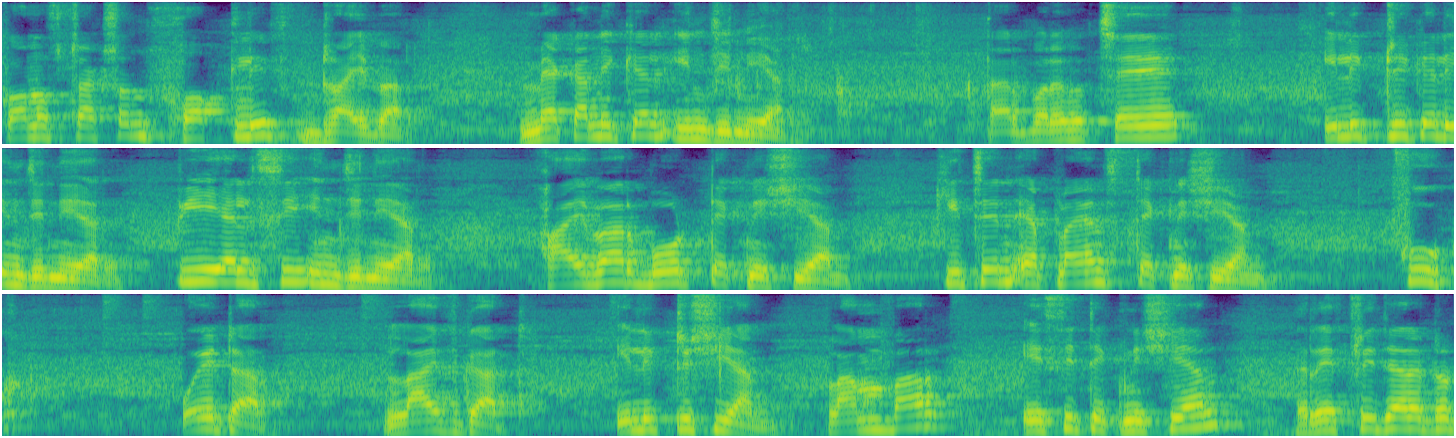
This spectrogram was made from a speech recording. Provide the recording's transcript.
construction forklift driver mechanical engineer তারপরে হচ্ছে electrical engineer PLC engineer fibre board technician kitchen appliance technician cook waiter lifeguard electrician plumber AC technician refrigerator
